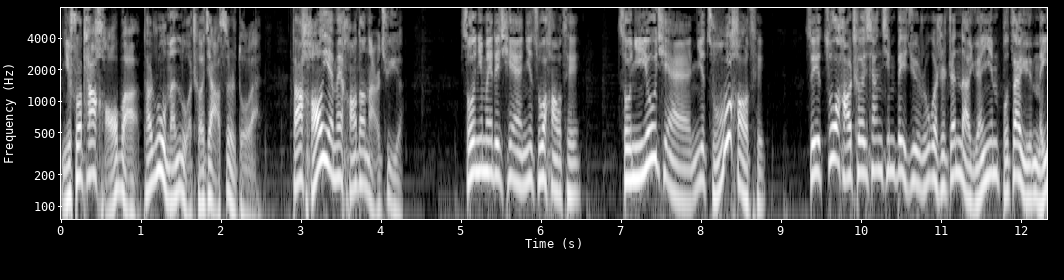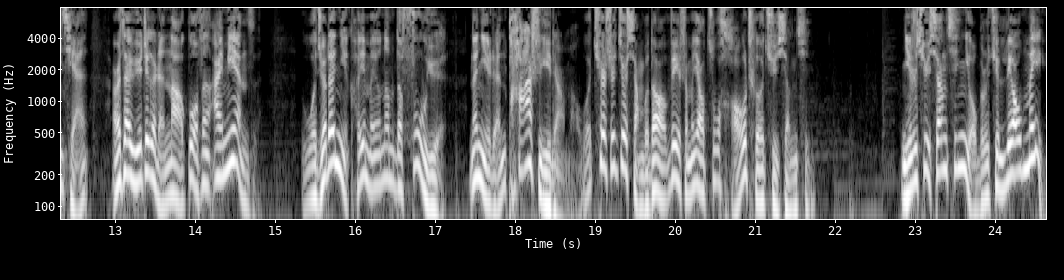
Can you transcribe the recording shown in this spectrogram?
你说他豪吧，他入门裸车价四十多万，他豪也没豪到哪儿去呀。说你没得钱，你租豪车；说你有钱，你租豪车。所以租豪车相亲被拒，如果是真的，原因不在于没钱，而在于这个人呢过分爱面子。我觉得你可以没有那么的富裕，那你人踏实一点嘛。我确实就想不到为什么要租豪车去相亲。你是去相亲，又不是去撩妹。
